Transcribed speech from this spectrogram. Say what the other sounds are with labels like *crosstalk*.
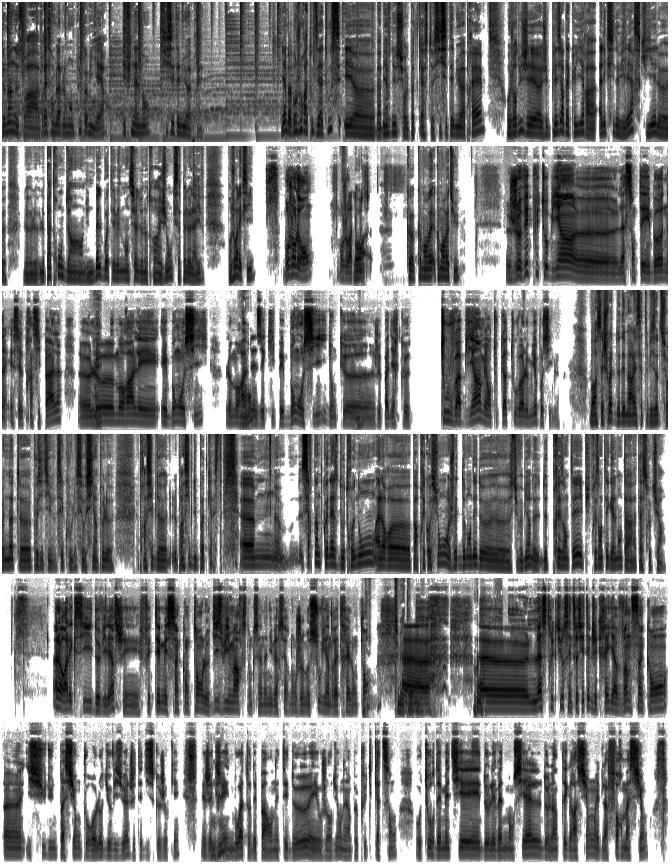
Demain ne sera vraisemblablement plus comme hier, et finalement, si c'était mieux après. Bien, bah bonjour à toutes et à tous et euh, bah, bienvenue sur le podcast Si c'était mieux après. Aujourd'hui, j'ai euh, le plaisir d'accueillir euh, Alexis de Villers, qui est le, le, le patron d'une belle boîte événementielle de notre région qui s'appelle le Live. Bonjour Alexis. Bonjour Laurent. Bonjour à tous. comment comment vas-tu? Je vais plutôt bien, euh, la santé est bonne et c'est le principal. Euh, le moral est, bon aussi. Le moral des équipes est bon aussi. Donc, euh, je vais pas dire que tout va bien, mais en tout cas, tout va le mieux possible. Bon, c'est chouette de démarrer cet épisode sur une note euh, positive. C'est cool. C'est aussi un peu le, principe, de, le principe du podcast. Euh, certains te connaissent, d'autres non. Alors, euh, par précaution, je vais te demander, de, si tu veux bien, de, te présenter et puis présenter également ta, structure. Alors Alexis de Villers, j'ai fêté mes 50 ans le 18 mars, donc c'est un anniversaire dont je me souviendrai très longtemps. Tu m'étonnes. Euh, la structure, c'est une société que j'ai créée il y a 25 ans, euh, issue d'une passion pour euh, l'audiovisuel. J'étais disque jockey et j'ai mmh créé une boîte au départ. On était deux et aujourd'hui on est un peu plus de 400 autour des métiers de l'événementiel, de l'intégration et de la formation.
